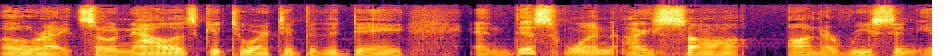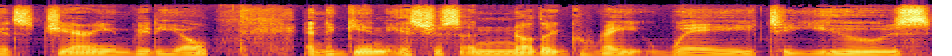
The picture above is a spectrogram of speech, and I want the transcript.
All right, so now let's get to our tip of the day. And this one I saw on a recent It's Jerian video. And again, it's just another great way to use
